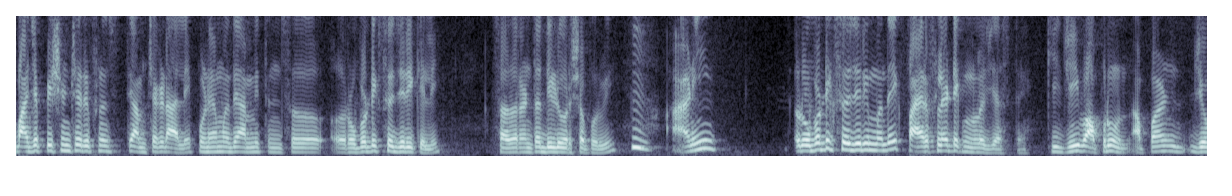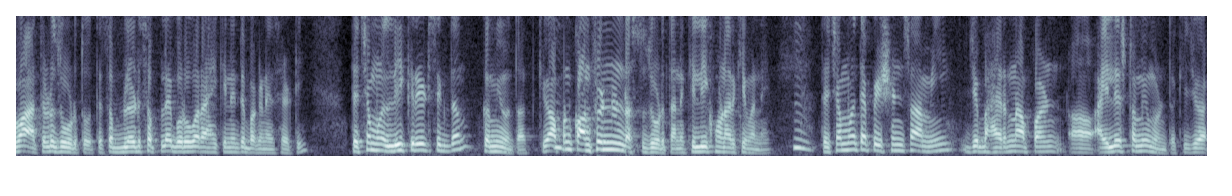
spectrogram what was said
माझ्या पेशंटचे रेफरन्स ते आमच्याकडे आले. पुण्यामध्ये आम्ही त्यांचं रोबोटिक सर्जरी केली. साधारणतः दीड वर्षापूर्वी. आणि रोबोटिक सर्जरीमध्ये एक फायरफ्लाय टेक्नॉलॉजी असते की जी वापरून आपण जेव्हा आतडं जोडतो त्याचा ब्लड सप्लाय बरोबर आहे की नाही ते बघण्यासाठी त्याच्यामुळे लीक रेट्स एकदम कमी होतात. किंवा आपण कॉन्फिडंट असतो जोडताना की लीक होणार किंवा नाही. त्याच्यामुळे त्या पेशंटचं आम्ही जे बाहेरनं आपण आयलेस्टॉमी म्हणतो की जेव्हा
